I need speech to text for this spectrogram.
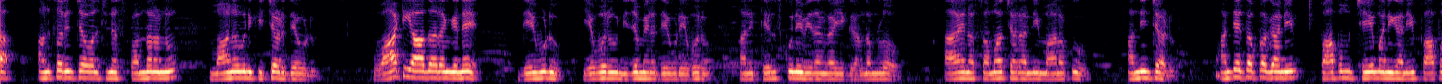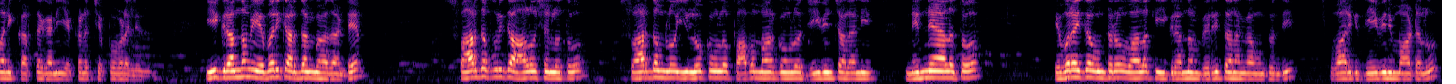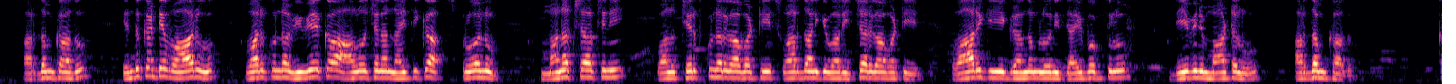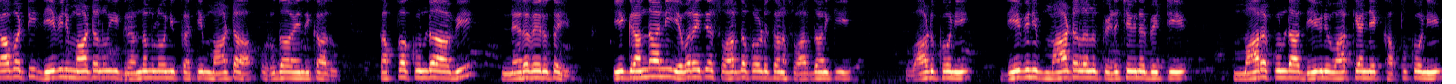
అనుసరించవలసిన స్పందనను మానవునికి ఇచ్చాడు దేవుడు. వాటి ఆధారంగానే దేవుడు ఎవరు నిజమైన దేవుడు ఎవరు అని తెలుసుకునే విధంగా ఈ గ్రంథంలో ఆయన సమాచారాన్ని మనకు అందించాడు. అంతే తప్ప కానీ పాపం చేయమని కానీ పాపానికి కర్త కానీ ఎక్కడ చెప్పబడలేదు. ఈ గ్రంథం ఎవరికి అర్థం కాదంటే స్వార్థపూరిత ఆలోచనలతో స్వార్థంలో ఈ లోకంలో పాప మార్గంలో జీవించాలని నిర్ణయాలతో ఎవరైతే ఉంటారో వాళ్ళకి ఈ గ్రంథం వెర్రితనంగా ఉంటుంది. వారికి దేవుని మాటలు అర్థం కాదు. ఎందుకంటే వారు వారికున్న వివేక ఆలోచన నైతిక స్పృహను మనస్సాక్షిని వాళ్ళు చెరుపుకున్నారు కాబట్టి స్వార్థానికి వారు ఇచ్చారు కాబట్టి వారికి ఈ గ్రంథంలోని దైవభక్తులు దేవుని మాటలు అర్థం కాదు. కాబట్టి దేవుని మాటలు ఈ గ్రంథంలోని ప్రతి మాట వృధా అయింది కాదు. తప్పకుండా అవి నెరవేరుతాయి. ఈ గ్రంథాన్ని ఎవరైతే స్వార్థపరుడు తన స్వార్థానికి వాడుకొని దేవుని మాటలను పెడచెవిన పెట్టి మారకుండా దేవుని వాక్యాన్ని కప్పుకొని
